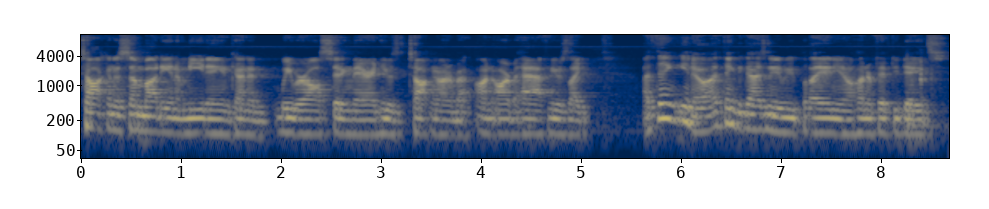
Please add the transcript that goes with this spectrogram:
talking to somebody in a meeting, and kind of we were all sitting there, and he was talking on our, on our behalf, and he was like, "I think you know, I think the guys need to be playing you know 150 dates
